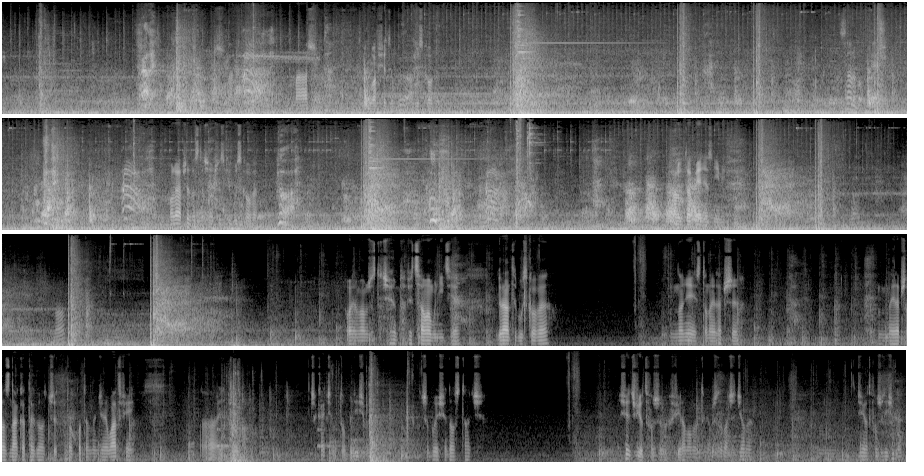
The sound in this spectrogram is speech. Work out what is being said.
Cholera, przedostaczyłem wszystkie błyskowe. Ale utapienie z nimi. No. Powiem wam, że straciłem prawie całą amunicję. Granaty błyskowe. No nie jest to najlepszy najlepsza oznaka tego, czy to potem będzie łatwiej. Aj, trudno. Czekajcie, tu byliśmy. Potrzebuję się dostać. Się drzwi otworzyły. Chwila, moment, muszę zobaczyć, gdzie one... Mm, Gdzie je otworzyliśmy.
